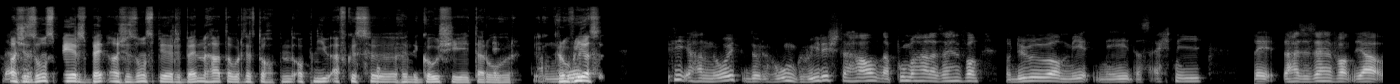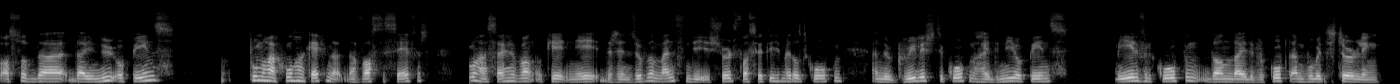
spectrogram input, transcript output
als je zo'n spelers als je zo'n spelers binnen gaat, dan wordt er toch op, opnieuw even ge- genegotiëerd daarover. Ik geloof niet dat ze- City gaat nooit door gewoon Grealish te halen naar Puma gaan en zeggen van, maar nu willen we wel meer. Nee, dat is echt niet... Nee, dan gaan ze zeggen van, ja, alsof dat, dat je nu opeens... Puma gaat gewoon gaan kijken naar, naar vaste cijfers. Gaat zeggen van, oké, nee, er zijn zoveel mensen die een shirt van City gemiddeld kopen, en door Grealish te kopen, ga je er niet opeens meer verkopen dan dat je er verkoopt aan bijvoorbeeld Sterling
